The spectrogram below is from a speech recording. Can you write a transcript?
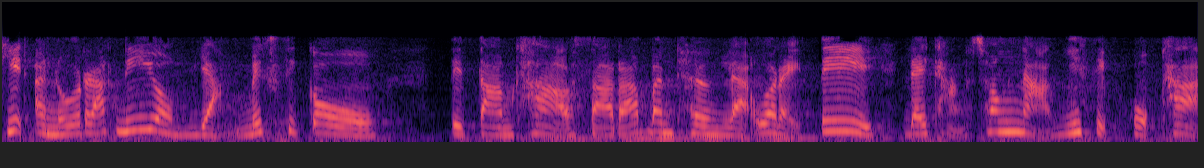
คิดอนุรักษ์นิยมอย่างเม็กซิโก ติดตามข่าวสาระบันเทิงและวาไรตี้ได้ทางช่องหนาว 26 ค่ะ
